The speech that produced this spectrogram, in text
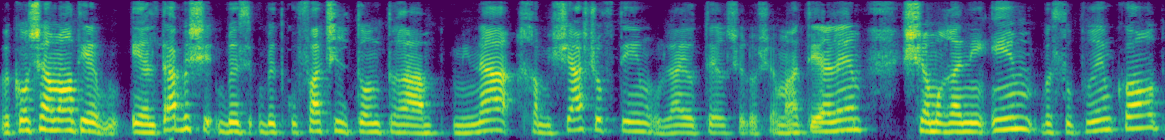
וכמו שאמרתי, היא עלתה בש... בתקופת שלטון טראמפ, מינה חמישה שופטים, אולי יותר שלא שמעתי עליהם, שמרניים בסופרים קורט,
